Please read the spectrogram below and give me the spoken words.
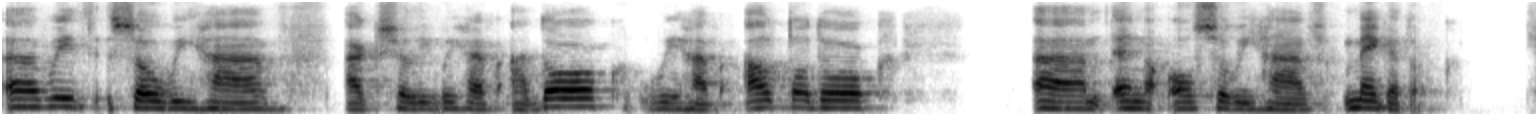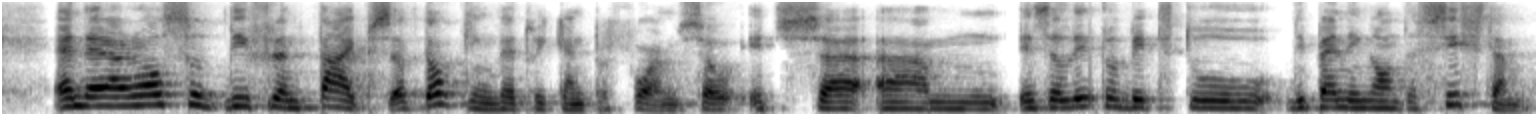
uh, with. So we have, actually, we have ADOC, we have AutoDock, um, and also we have MEGADOCK. And there are also different types of docking that we can perform. So it's, uh, um, it's a little bit too, depending on the system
